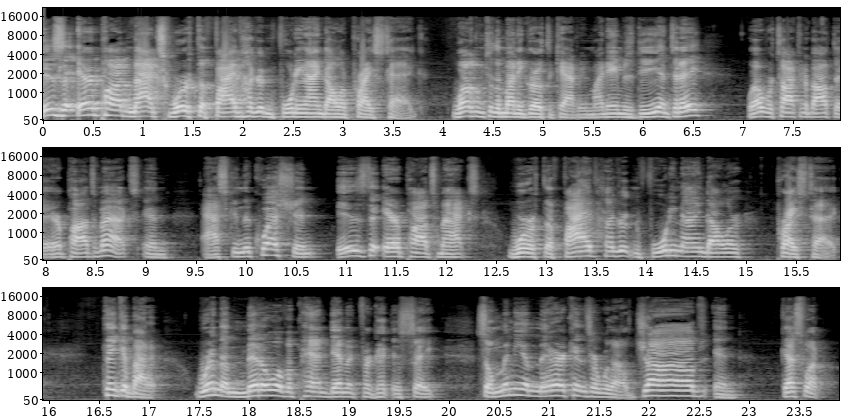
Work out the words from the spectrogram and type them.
Is the AirPod Max worth the $549 price tag? Welcome to the Money Growth Academy. My name is Dee, and today, well, we're talking about the AirPods Max and asking the question, is the AirPods Max worth the $549 price tag? Think about it. We're in the middle of a pandemic, for goodness sake. So many Americans are without jobs, and guess what?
